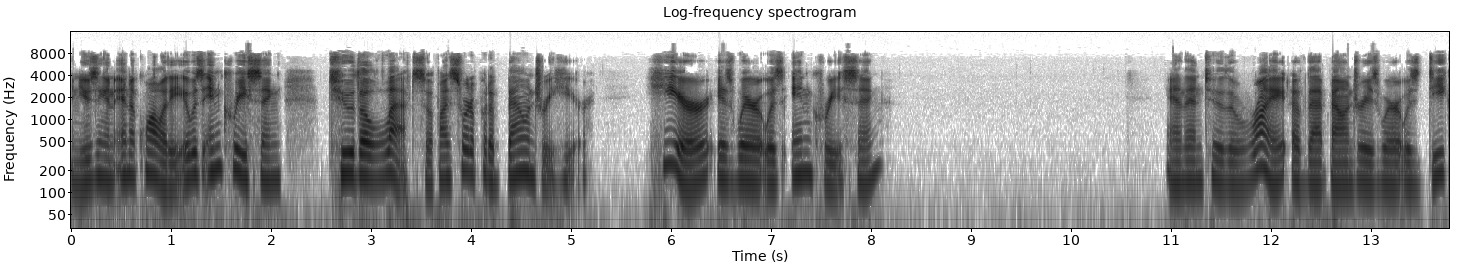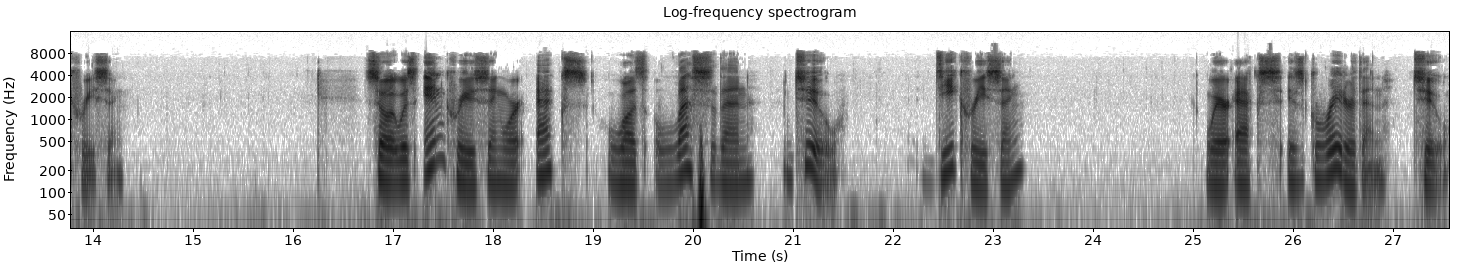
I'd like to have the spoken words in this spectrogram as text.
and using an inequality, it was increasing to the left. So if I sort of put a boundary here, here is where it was increasing. And then to the right of that boundary is where it was decreasing. So it was increasing where x was less than 2, decreasing where x is greater than 2.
